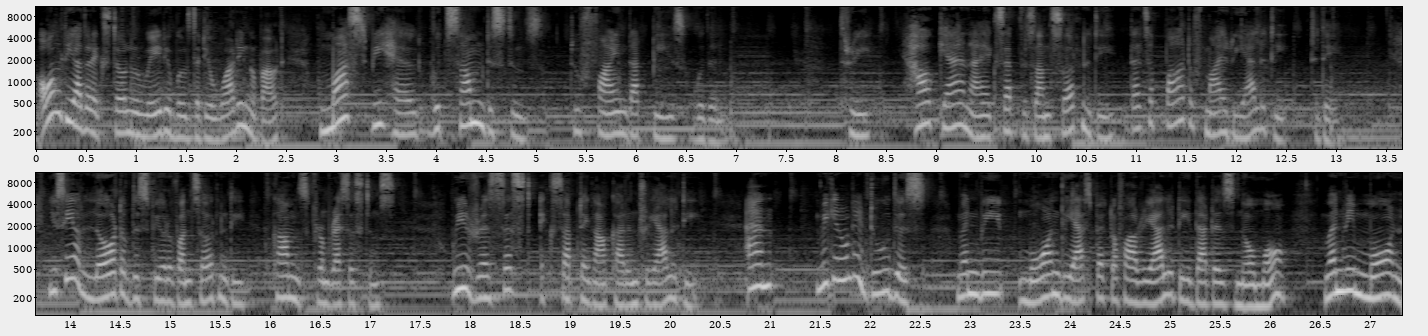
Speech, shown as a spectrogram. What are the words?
all the other external variables that you're worrying about must be held with some distance to find that peace within. 3. How can I accept this uncertainty that's a part of my reality today? You see, a lot of this fear of uncertainty comes from resistance. We resist accepting our current reality, and we can only do this when we mourn the aspect of our reality that is no more, when we mourn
